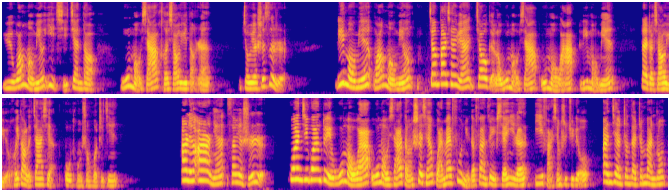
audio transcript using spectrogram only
与王某明一起见到吴某霞和小雨等人。九月十四日，李某民、王某明将八千元交给了吴某霞、吴某娃、李某民。带着小雨回到了嘉县，共同生活至今。二零二二年三月十日，公安机关对吴某娃、吴某霞等涉嫌拐卖妇女的犯罪嫌疑人依法刑事拘留，案件正在侦办中。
